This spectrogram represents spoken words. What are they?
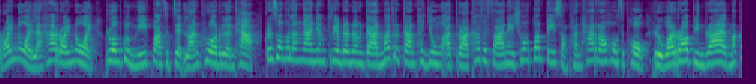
300 หน่วยและ 500 หน่วย รวมกลุ่มนี้กว่า 17 ล้านครัวเรือนค่ะ กระทรวงพลังงานยังเตรียมดำเนินการมาตรการพยุงอัตราค่าไฟฟ้าในช่วงต้นปี 2566 หรือว่ารอบบินแรก มก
